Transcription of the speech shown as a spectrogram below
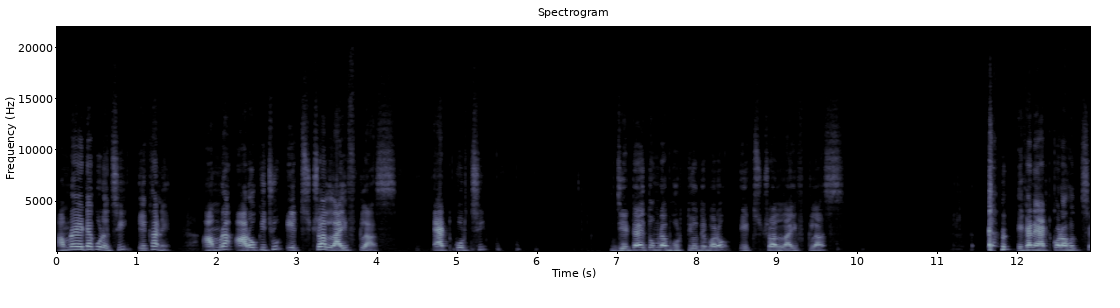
আমরা এটা করেছি, এখানে আমরা আরও কিছু এক্সট্রা লাইভ ক্লাস অ্যাড করছি, যেটায় তোমরা ভর্তি হতে পারো এক্সট্রা লাইভ ক্লাস এখানে অ্যাড করা হচ্ছে।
